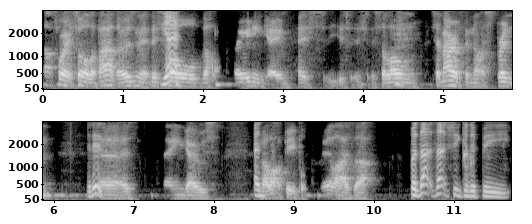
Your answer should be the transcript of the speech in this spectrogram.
that's what it's all about, though, isn't it? This Yeah. whole the whole training game. It's it's, it's it's a long, it's a marathon, not a sprint, it is. uh, as the saying goes. And, And- a lot of people realise that. but that's actually going to be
